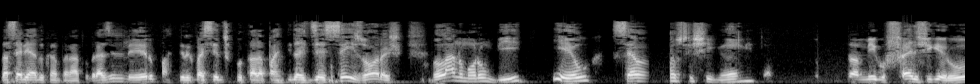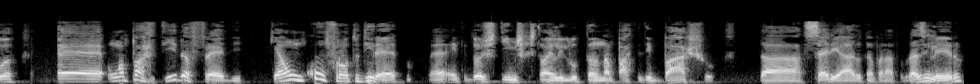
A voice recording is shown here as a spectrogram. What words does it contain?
da Série A do Campeonato Brasileiro, partida que vai ser disputada a partir das 16 horas lá no Morumbi, e eu, Celso Shigami, do amigo Fred Figueroa, é uma partida, Fred, que é um confronto direto né, entre dois times que estão ali lutando na parte de baixo da Série A do Campeonato Brasileiro.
